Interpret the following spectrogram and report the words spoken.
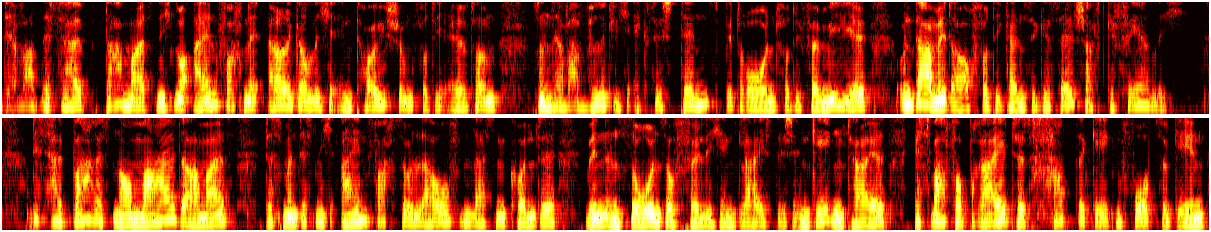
der war deshalb damals nicht nur einfach eine ärgerliche Enttäuschung für die Eltern, sondern der war wirklich existenzbedrohend für die Familie und damit auch für die ganze Gesellschaft gefährlich. Deshalb war es normal damals, dass man das nicht einfach so laufen lassen konnte, wenn ein Sohn so völlig entgleist ist. Im Gegenteil, es war verbreitet, hart dagegen vorzugehen,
